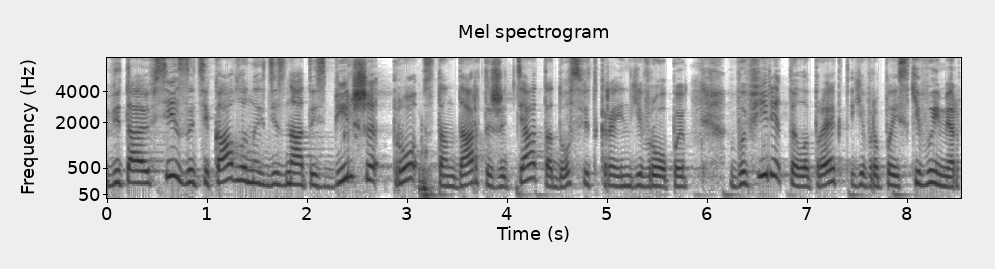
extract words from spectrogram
Вітаю всіх зацікавлених дізнатись більше про стандарти життя та досвід країн Європи. В ефірі телепроект Європейський вимір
